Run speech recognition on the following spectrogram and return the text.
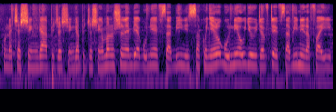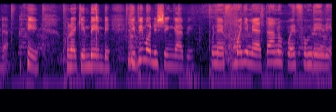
kuna cha shilingi ngapi cha shilingi ngapi cha shilingi ngapi? Ushaniambia gunia elfu sabini. Sasa kwenye hilo gunia uje uitafute elfu sabini na faida kuna kimbembe. Kipimo ni shingapi ngapi? Kuna elfu moja mia tano kwa elfu mbili.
